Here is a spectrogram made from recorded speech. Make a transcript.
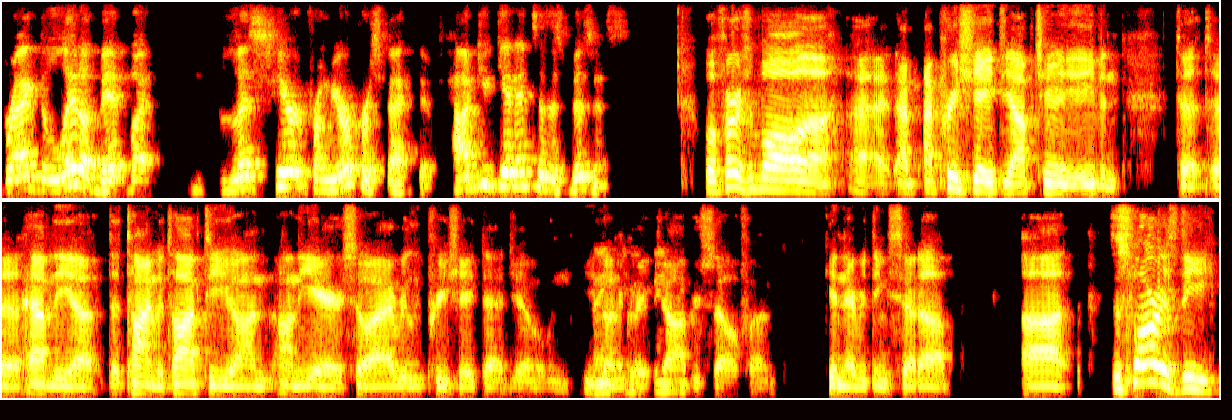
bragged a little bit, but let's hear it from your perspective. How did you get into this business? Well, first of all, uh, I, I, appreciate the opportunity even to, to have the uh, the time to talk to you on on the air. So I really appreciate that, Joe. And you've Thank done a great Thank job yourself on getting everything set up. Uh, as far as the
